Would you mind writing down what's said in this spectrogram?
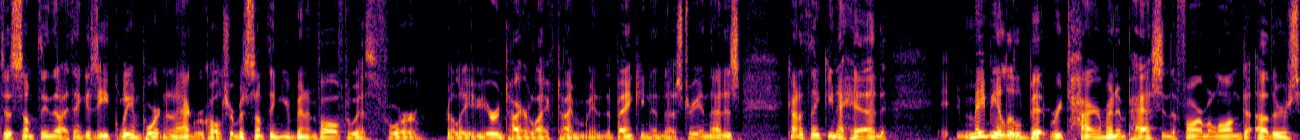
to something that I think is equally important in agriculture, but something you've been involved with for really your entire lifetime in the banking industry, and that is kind of thinking ahead, maybe a little bit retirement and passing the farm along to others.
